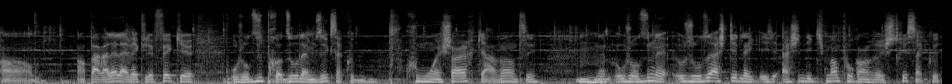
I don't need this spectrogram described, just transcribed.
en- en parallèle avec le fait que aujourd'hui produire de la musique, ça coûte beaucoup moins cher qu'avant, tu sais. Mhm. Aujourd'hui, acheter de acheter l'équipement pour enregistrer, ça coûte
